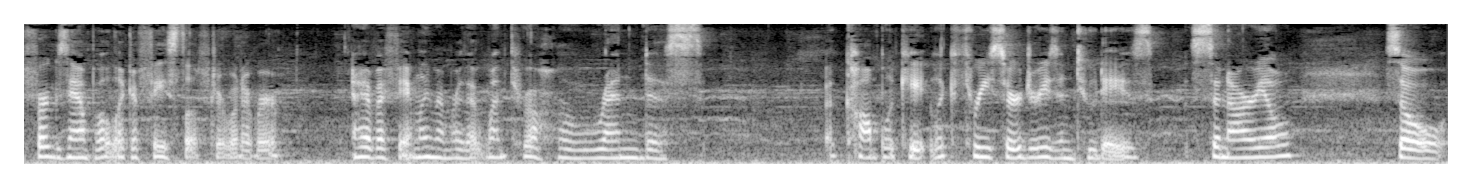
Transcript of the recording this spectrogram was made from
For example, like a facelift or whatever. I have a family member that went through a horrendous, complicate like three surgeries in two days scenario. So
